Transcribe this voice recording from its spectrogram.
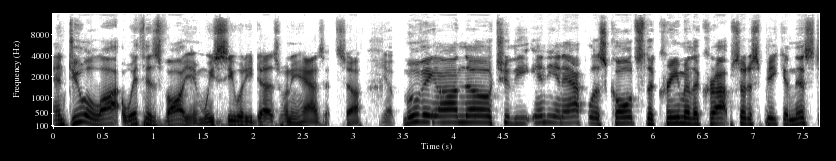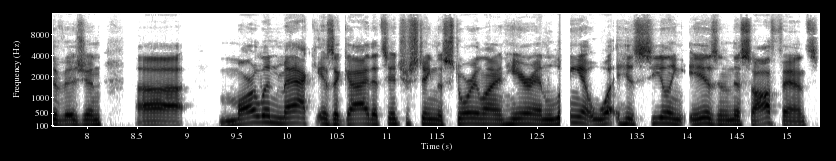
and do a lot with his volume. We see what he does when he has it. So, Yep. moving on though to the Indianapolis Colts, the cream of the crop, so to speak, in this division. Uh, Marlon Mack is a guy that's interesting. The storyline here and looking at what his ceiling is in this offense.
